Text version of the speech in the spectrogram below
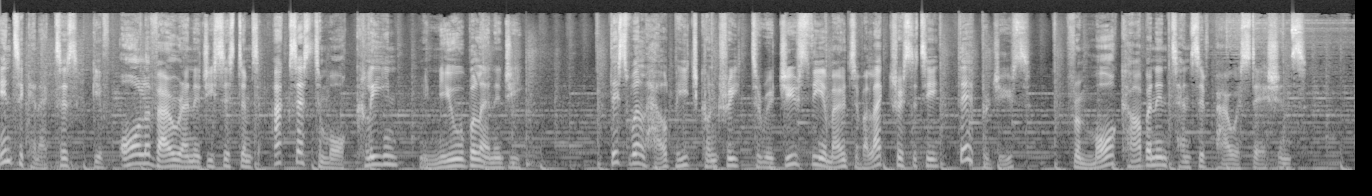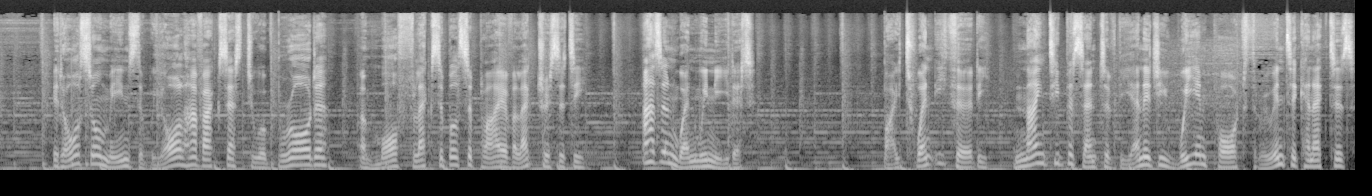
interconnectors give all of our energy systems access to more clean, renewable energy. This will help each country to reduce the amount of electricity they produce from more carbon-intensive power stations. It also means that we all have access to a broader and more flexible supply of electricity, as and when we need it. By 2030, 90% of the energy we import through interconnectors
